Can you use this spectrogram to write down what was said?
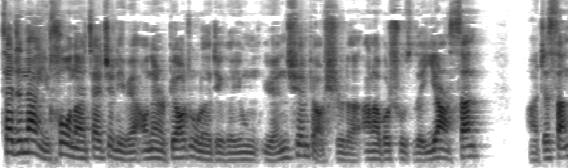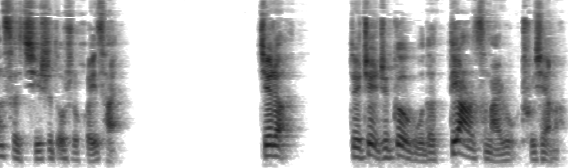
再震荡以后呢，在这里边奥内尔标注了这个用圆圈表示的阿拉伯数字的一二三啊，这三次其实都是回踩。接着对这只个股的第二次买入出现了，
